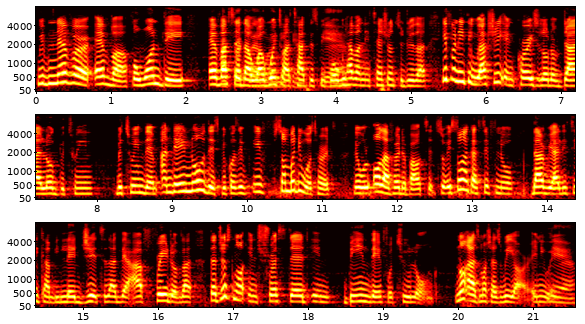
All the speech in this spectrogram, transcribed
We've never ever for one day ever said that we're going to attack these people. Yeah. We have an intention to do that. If anything, we actually encourage a lot of dialogue between between them. And they know this because if, if somebody was hurt they will all have heard about it. So it's not like as if no that reality can be legit that they're afraid of that. They're just not interested in being there for too long. Not as much as we are anyway. Yeah.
